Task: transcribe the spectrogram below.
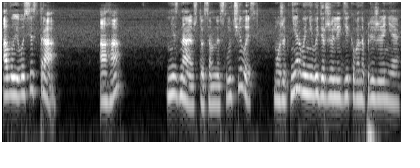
«А вы его сестра?» «Ага». Не знаю, что со мной случилось. Может, нервы не выдержали дикого напряжения,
